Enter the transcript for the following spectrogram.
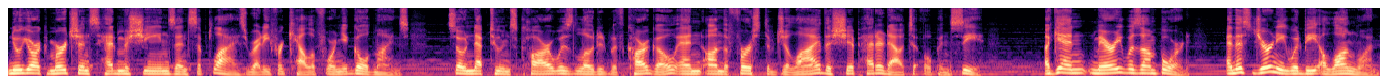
New York merchants had machines and supplies ready for California gold mines. So Neptune's car was loaded with cargo, and on the 1st of July, the ship headed out to open sea. Again, Mary was on board, and this journey would be a long one,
